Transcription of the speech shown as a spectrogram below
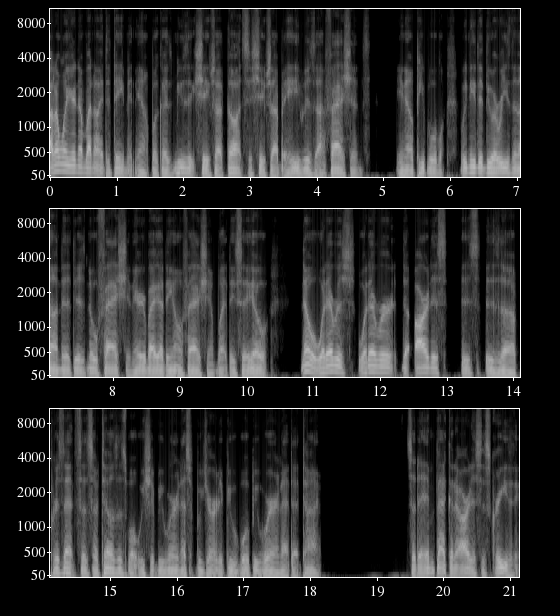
I don't want to hear nothing about no entertainment now because music shapes our thoughts, it shapes our behaviors, our fashions. You know, people we need to do a reason on that. There's no fashion. Everybody got their own fashion, but they say, "Yo, no, whatever's whatever the artist is is uh presents us or tells us what we should be wearing. That's what majority of people will be wearing at that time. So the impact of the artist is crazy.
